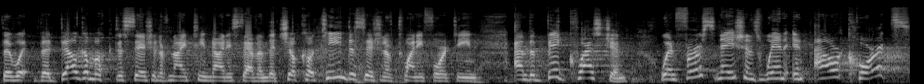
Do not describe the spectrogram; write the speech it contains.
the, the Delgamuukw decision of 1997, the Tsilhqot'in decision of 2014, and the big question when First Nations win in our courts,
